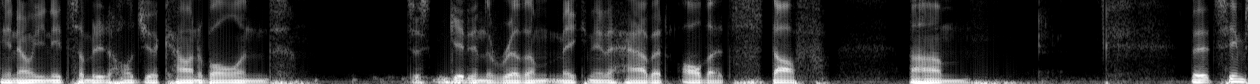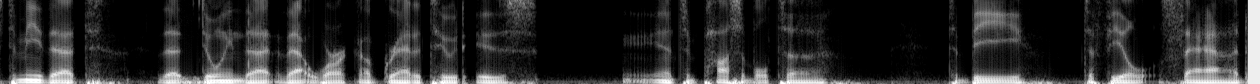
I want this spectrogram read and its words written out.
you know, you need somebody to hold you accountable and just get in the rhythm, making it a habit, all that stuff. Um, but it seems to me that that doing that that work of gratitude is it's impossible to to be to feel sad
